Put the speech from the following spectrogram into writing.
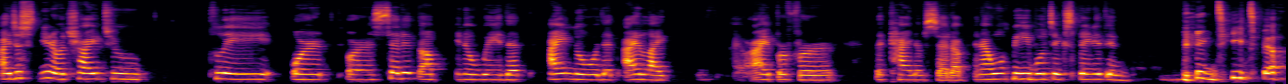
i just you know try to play or or set it up in a way that i know that i like i prefer that kind of setup and i won't be able to explain it in big detail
